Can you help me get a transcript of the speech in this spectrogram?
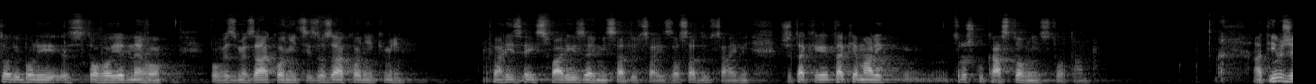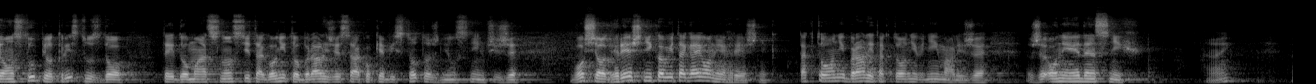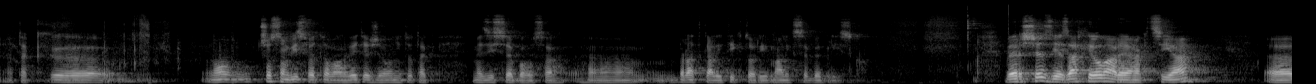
ktorí boli z toho jedného, povedzme, zákonníci so zákonníkmi, farizej s farizejmi, saducaj so saducajmi, že také, také mali trošku kastovníctvo tam. A tým, že on vstúpil Kristus do tej domácnosti, tak oni to brali, že sa ako keby stotožnil s ním. Čiže vošiel k hriešnikovi, tak aj on je hriešnik. Tak to oni brali, tak to oni vnímali, že, že on je jeden z nich. Hej? Tak, e, no, čo som vysvetloval, viete, že oni to tak medzi sebou sa e, bratkali tí, ktorí mali k sebe blízko. Verš 6 je Zacheová reakcia, e,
